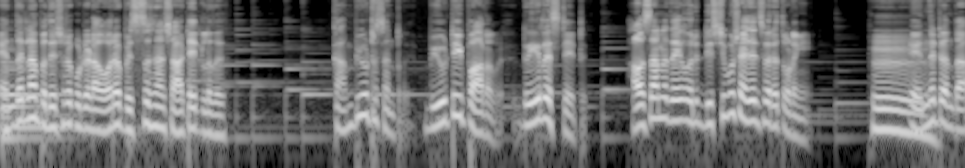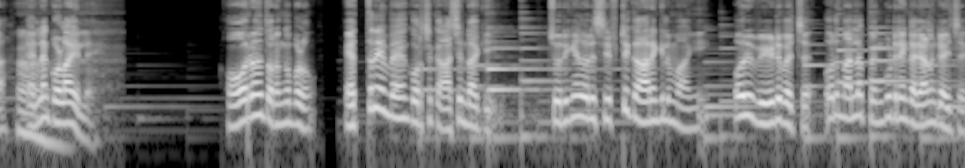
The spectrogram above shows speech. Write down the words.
എന്തെല്ലാം പ്രതീക്ഷയുടെ കൂടിയാണ് ഓരോ ബിസിനസ് ഞാൻ സ്റ്റാർട്ട് ചെയ്തിട്ടുള്ളത്? Computer centre beauty parlour real estate അവസാനത്തെ ഒരു ഡിസ്ട്രിബ്യൂഷൻ ഏജൻസി വരെ തുടങ്ങി. എന്നിട്ട് എന്താ എല്ലാം കൊള്ളായില്ലേ? ഓരോന്ന് തുടങ്ങുമ്പോഴും എത്രയും വേഗം കുറച്ച് കാശുണ്ടാക്കി ചുരുങ്ങിയത് ഒരു സ്വിഫ്റ്റ് കാറെങ്കിലും വാങ്ങി ഒരു വീട് വെച്ച് ഒരു നല്ല പെൺകുട്ടിനെയും കല്യാണം കഴിച്ച്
